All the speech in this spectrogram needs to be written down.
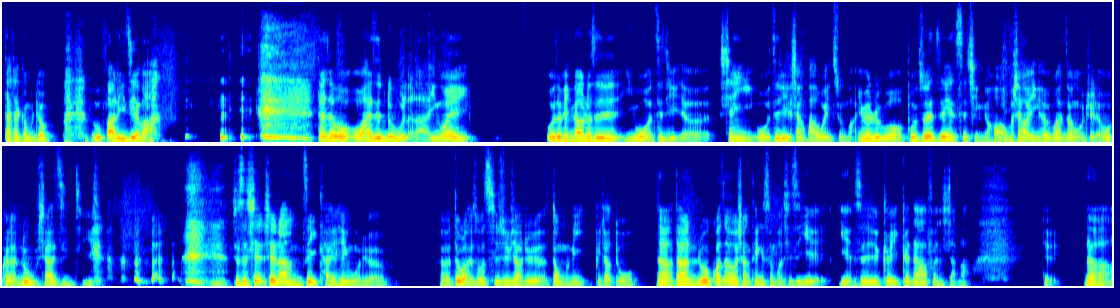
大家根本就无法理解吧。但是我我还是录了啦，因为我的频道就是以我自己的，先以我自己的想法为主嘛。因为如果不做这件事情的话，我想要迎合观众，我觉得我可能录不下几集。就是先先让自己开心，我觉得，呃，对我来说持续下去的动力比较多。那当然，如果观众有想听什么，其实也也是可以跟大家分享啊。对，那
